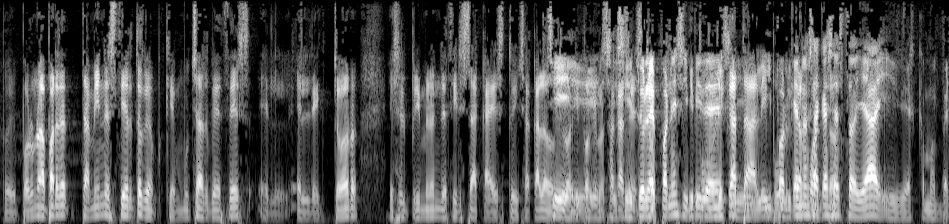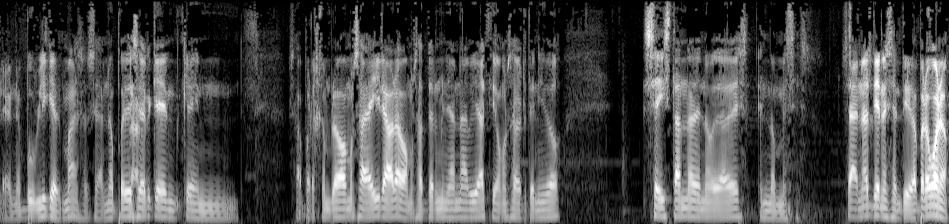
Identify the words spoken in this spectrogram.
Pues, por una parte, también es cierto que, que muchas veces el, el lector es el primero en decir saca esto y saca lo Sí, otro y por qué no sacas sí, esto tú les pones y, pides publica y, tal y, ¿y por qué no sacas esto ya y es como pero no publiques más o sea no puede Claro. ser que en, que en- o sea por ejemplo vamos a ir ahora vamos a terminar Navidad y vamos a haber tenido seis tandas de novedades en dos meses o sea no tiene sentido pero bueno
